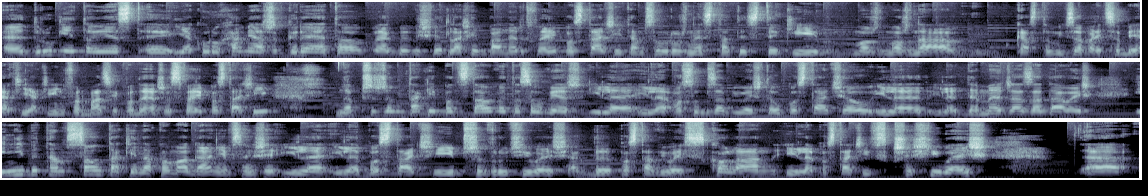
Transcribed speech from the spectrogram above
E, drugie to jest, e, jak uruchamiasz grę, to jakby wyświetla się banner twojej postaci, tam są różne statystyki, mo można kustomizować sobie, jakie, jakie informacje podajesz o swojej postaci. No przy czym takie podstawowe to są, wiesz, ile, ile osób zabiłeś tą postacią, ile, ile damage'a zadałeś i niby tam są takie napomaganie, w sensie ile, ile postaci przywróciłeś, jakby postawiłeś z kolan, ile postaci wskrzesiłeś, e,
